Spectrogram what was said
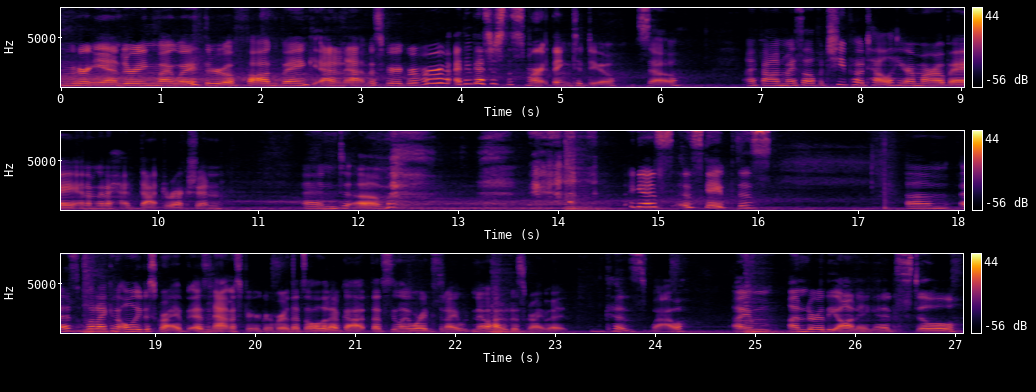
meandering my way through a fog bank and an atmospheric river, I think that's just the smart thing to do. So I found myself a cheap hotel here in Morro Bay, and I'm gonna head that direction and um, I guess escape this um, as what I can only describe as an atmospheric river. That's all that I've got. That's the only words that I know how to describe it. Because wow, I'm under the awning and it's still,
